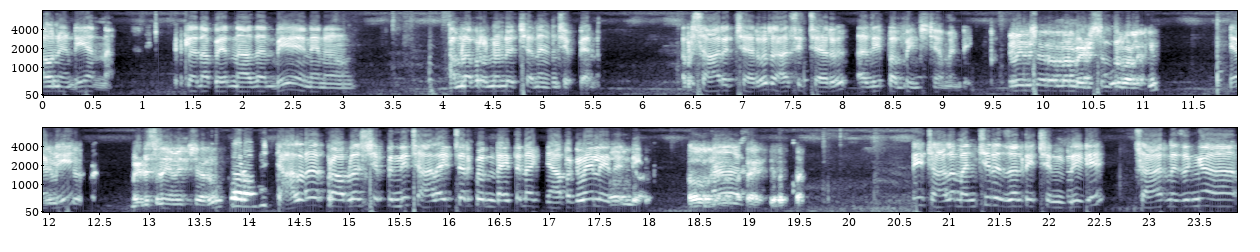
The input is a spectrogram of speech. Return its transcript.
అవునండి అన్న. ఇట్లా నా పేరు నాదంబి నేను అమలాపురం నుండి వచ్చానని చెప్పాను. అప్పుడు సార్ వచ్చారు రాసిచ్చారు అది పంపించామండి. ఏమండి? మెడిసిన్ ఏమి ఇచ్చారు? చాలా ప్రాబ్లమ్స్ చెప్పింది చాలా ఇచ్చారు కొన్ని అయితే నాకు జ్ఞాపకమే లేదండి. చాలా మంచి రిజల్ట్ ఇచ్చింది. సార్ నిజంగా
